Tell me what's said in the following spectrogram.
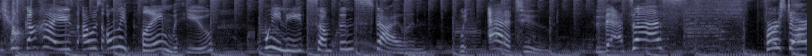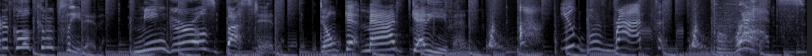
You guys, I was only playing with you. We need something styling. With attitude. That's us. First article completed. Mean girls busted. Don't get mad, get even. Ah, you brats! Brats.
